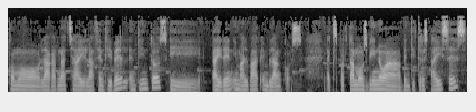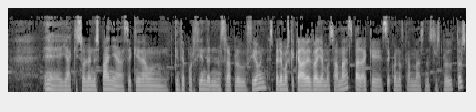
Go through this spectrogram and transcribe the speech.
como la garnacha y la cencibel en tintos y airén y malvar en blancos. Exportamos vino a 23 países eh, y aquí solo en España se queda un 15% de nuestra producción. Esperemos que cada vez vayamos a más para que se conozcan más nuestros productos.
